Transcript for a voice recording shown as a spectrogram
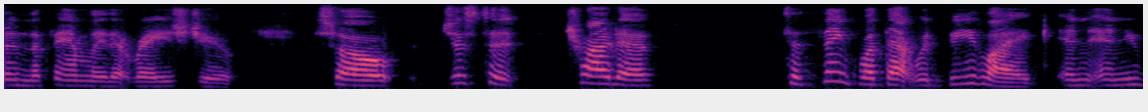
then the family that raised you. So just to try to to think what that would be like, and and you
